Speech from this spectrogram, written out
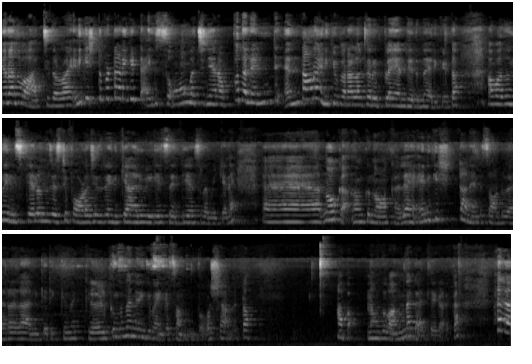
ഞാൻ അത് വാച്ച് ചെയ്തോളാം. എനിക്ക് ഇഷ്ടപ്പെട്ടാണെങ്കിൽ താങ്ക് സോ മച്ച് ഞാൻ അപ്പൊ തന്നെ എന്ത് എന്താണോ എനിക്ക് പറയാനുള്ളതൊക്കെ റിപ്ലൈ ഞാൻ തരുന്നതായിരിക്കും കേട്ടോ. അപ്പൊ അതൊന്ന് ഇൻസ്റ്റയിൽ ഒന്ന് ജസ്റ്റ് ഫോളോ ചെയ്തിട്ട് എനിക്ക് ആ ഒരു വീഡിയോ സെൻഡ് ചെയ്യാൻ ശ്രമിക്കണേ. നോക്കാം നമുക്ക് നോക്കാം അല്ലെ? എനിക്ക് ഇഷ്ടമാണ് എന്റെ സൗണ്ട് വേറെ ഒരാൾ അനുകരിക്കുന്നത്. കേൾക്കുമ്പോൾ തന്നെ എനിക്ക് ഭയങ്കര സന്തോഷമാണ് കേട്ടോ. അപ്പൊ നമുക്ക് വന്ന കാര്യത്തിലേക്ക് കിടക്കാം. Hello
